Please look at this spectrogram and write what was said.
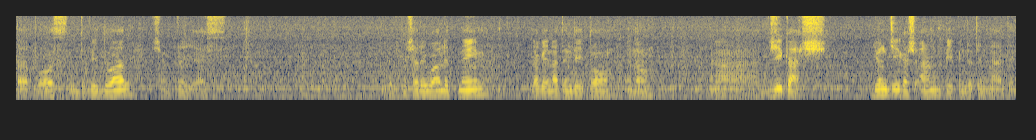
Tapos, individual. Siyempre, yes. Beneficiary wallet name. Lagay natin dito, ano, ah, Gcash. Yung Gcash ang pipindutin natin.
